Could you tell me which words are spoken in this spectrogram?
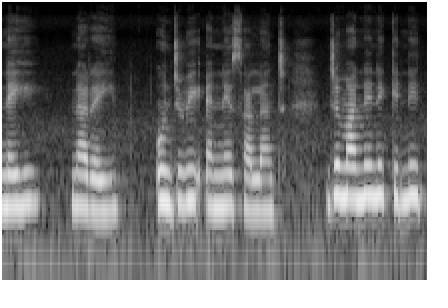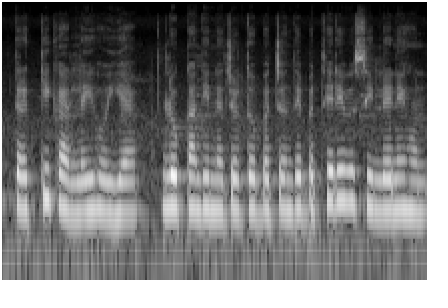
ਨਹੀਂ ਨਾ ਰਹੀ। ਉਂਝ ਵੀ ਇੰਨੇ ਸਾਲਾਂ 'ਚ ਜ਼ਮਾਨੇ ਨੇ ਕਿੰਨੀ ਤਰੱਕੀ ਕਰ ਲਈ ਹੋਈ ਹੈ। ਲੋਕਾਂ ਦੀ ਨਜ਼ਰ ਤੋਂ ਬਚਣ ਦੇ ਬਥੇਰੇ ਵਸੀਲੇ ਨੇ ਹੁਣ।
